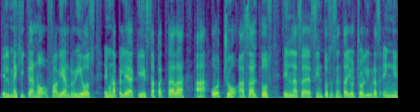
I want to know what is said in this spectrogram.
el mexicano Fabián Ríos en una pelea que está pactada a ocho asaltos en las 168 eh, libras en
